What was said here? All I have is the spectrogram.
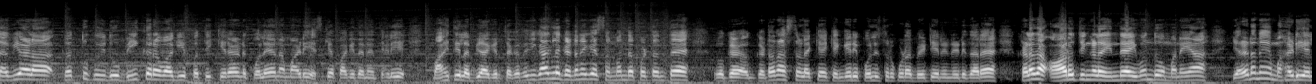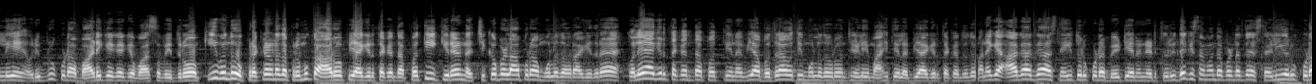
ನವ್ಯಾಳ ಕತ್ತು ಕುಯ್ದು ಭೀಕರವಾಗಿ ಪತಿ ಕಿರಣ್ ಕೊಲೆಯನ್ನು ಮಾಡಿ ಎಸ್ಕೇಪ್ ಆಗಿದ್ದಾನೆ ಅಂತ ಹೇಳಿ ಮಾಹಿತಿ ಲಭ್ಯ ಆಗಿರ್ತಕ್ಕಂಥದ್ದು. ಈಗಾಗಲೇ ಘಟನೆಗೆ ಸಂಬಂಧಪಟ್ಟಂತೆ ಘಟನಾ ಸ್ಥಳಕ್ಕೆ ಕೆಂಗೇರಿ ಪೊಲೀಸರು ಕೂಡ ಭೇಟಿಯನ್ನು ನೀಡಿದ್ದಾರೆ. ಕಳೆದ ಆರು ತಿಂಗಳ ಹಿಂದೆ ಈ ಒಂದು ಮನೆಯ ಎರಡನೇ ಮಹಡಿಯಲ್ಲಿ ಅವರಿಬ್ರು ಕೂಡ ಬಾಡಿಗೆಗೆ ವಾಸವಿದ್ರು. ಈ ಒಂದು ಪ್ರಕರಣದ ಪ್ರಮುಖ ಆರೋಪಿಯಾಗಿರ್ತಕ್ಕಂಥ ಪತಿ ಕಿರಣ್ ಚಿಕ್ಕಬಳ್ಳಾಪುರ ಮೂಲದವರಾಗಿದ್ರೆ ಕೊಲೆಯಾಗಿರ್ತಕ್ಕಂಥ ಪತ್ನಿ ನವ್ಯ ಭದ್ರಾವತಿ ಮೂಲದವರು ಅಂತ ಹೇಳಿ ಮಾಹಿತಿ ಲಭ್ಯ ಆಗಿರ್ತಕ್ಕಂಥದ್ದು. ಮನೆಗೆ ಆಗಾಗ ಸ್ನೇಹಿತರು ಕೂಡ ಭೇಟಿಯನ್ನು ನೀಡುತ್ತಿದ್ರು ಇದಕ್ಕೆ ಸಂಬಂಧಪಟ್ಟಂತೆ ಸ್ಥಳೀಯರು ಕೂಡ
